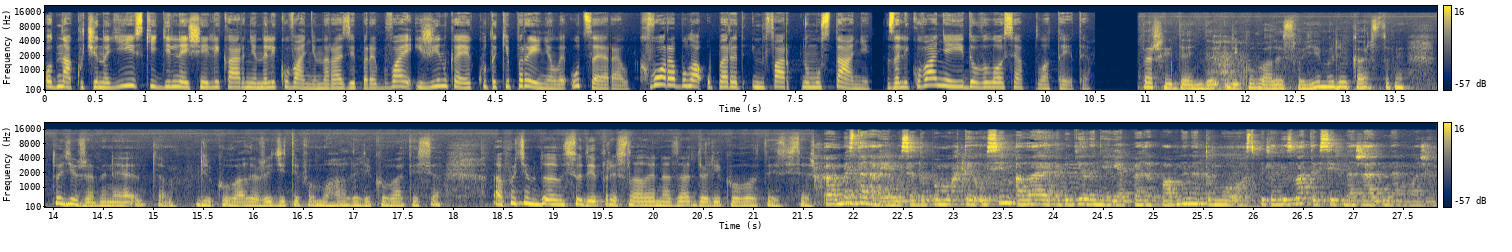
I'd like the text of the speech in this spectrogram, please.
Однак у Чинадіївській дільничній лікарні на лікуванні наразі перебуває і жінка, яку таки прийняли у ЦРЛ. Хвора була у передінфарктному стані. За лікування їй довелося платити. Перший день лікували своїми лікарствами, тоді вже мене там лікували, вже діти допомагали лікуватися, а потім до- сюди прислали назад долікуватися. Е, Ми стараємося допомогти усім, але відділення є переповнене, тому госпіталізувати всіх, на жаль, не можемо.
